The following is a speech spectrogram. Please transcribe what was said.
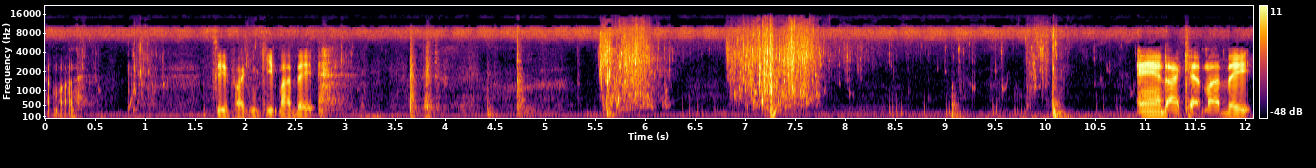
Come on. Let's see if I can keep my bait. And I kept my bait.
